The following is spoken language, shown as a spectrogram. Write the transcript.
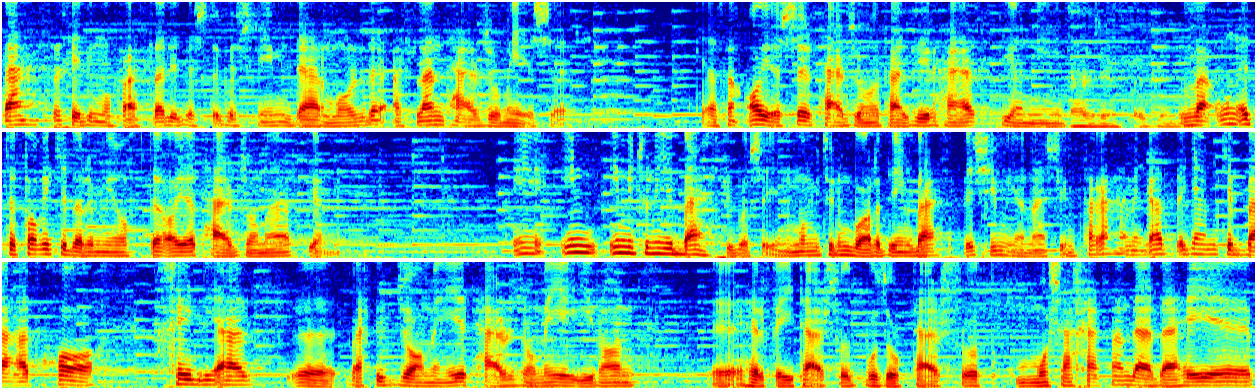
بحث خیلی مفصلی داشته باشیم در مورد اصلا ترجمه شعر. که اصلا آیا شعر ترجمه پذیر هست یا نیست. و اون اتفاقی که داره میفته آیا ترجمه است یا نیست؟ این, این, این می‌تونه یه بحثی باشه. یعنی ما می‌تونیم وارد این بحث بشیم یا نشیم. فقط همینقدر بگم که بعدها خیلی از وقتی جامعه ترجمه ایران حرفه‌ای تر شد بزرگتر شد مشخصا در دهه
